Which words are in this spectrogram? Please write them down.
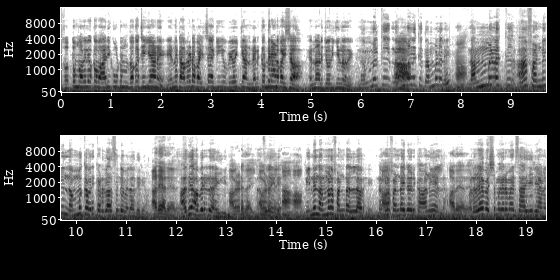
സ്വത്തും മുതലൊക്കെ വാരിക്കൂട്ടുന്നു ഇതൊക്കെ ചെയ്യാണ്. എന്നിട്ട് അവരുടെ പൈസ ആക്കി ഉപയോഗിക്കാണ്. നിനക്ക് എന്തിനാണ് പൈസ? എന്നാണ് ചോദിക്കുന്നത്. നമ്മൾക്ക് ആ. നമ്മൾക്ക് നമ്മൾ. നമ്മൾക്ക് ആ ഫണ്ടിന് നമുക്ക് അവർ കടലാസിന്റെ വില തരും. അതെ അതെ അതെ. അവരുടെ ആ പിന്നെ നമ്മളെ ഫണ്ടല്ല അവർ. നമ്മളെ ഫണ്ടായിട്ട് അവർ കാണുകയല്ല. വളരെ വിഷമകരമായ ഒരു സാഹചര്യമാണ്.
